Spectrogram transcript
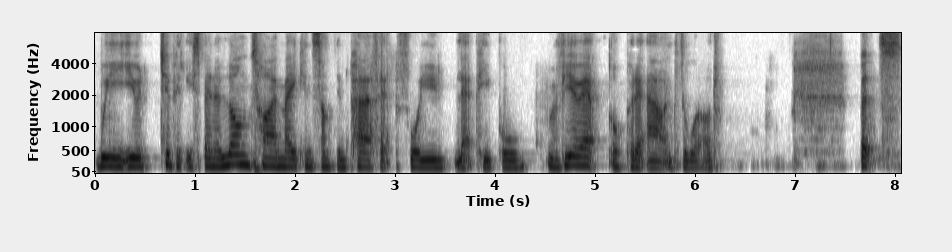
we you would typically spend a long time making something perfect before you let people review it or put it out into the world. But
